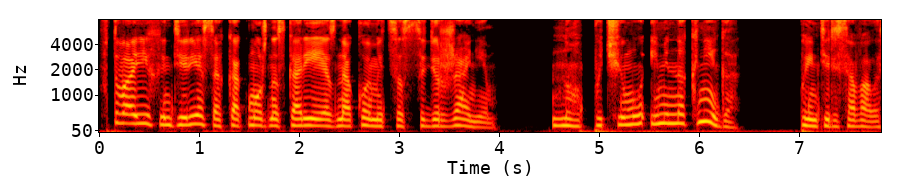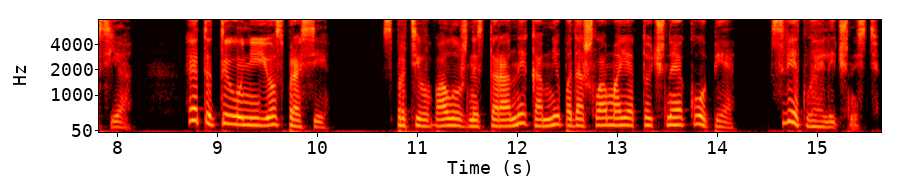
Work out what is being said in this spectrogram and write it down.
«В твоих интересах как можно скорее ознакомиться с содержанием». «Но почему именно книга?» — поинтересовалась я. «Это ты у нее спроси». С противоположной стороны ко мне подошла моя точная копия, Светлая личность.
